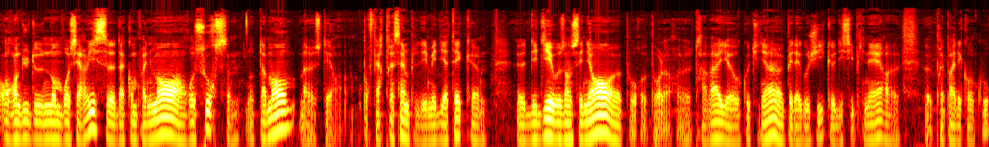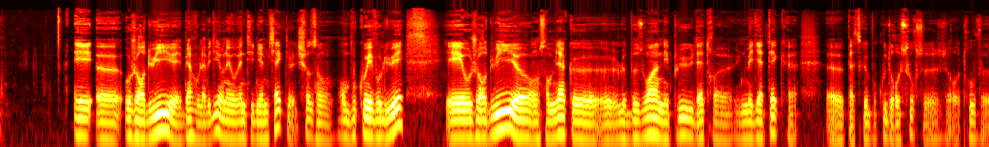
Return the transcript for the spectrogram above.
ont rendu de nombreux services d'accompagnement en ressources, notamment, bah, c'était pour faire très simple, des médiathèques dédiées aux enseignants pour leur travail au quotidien, pédagogique, disciplinaire, préparer des concours. Et euh, aujourd'hui, eh bien, vous l'avez dit, on est au XXIe siècle, les choses ont, beaucoup évolué. Et aujourd'hui, euh, on sent bien que euh, le besoin n'est plus d'être une médiathèque parce que beaucoup de ressources se retrouvent,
